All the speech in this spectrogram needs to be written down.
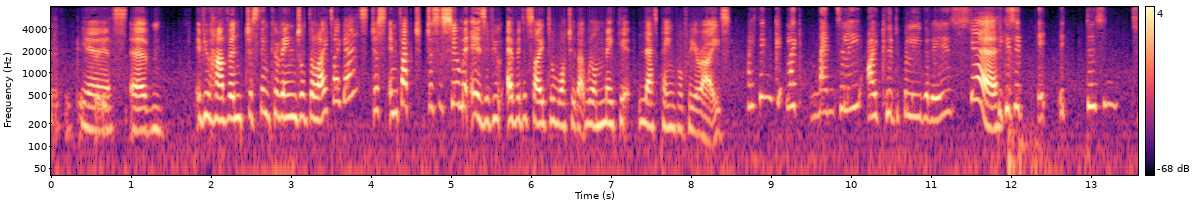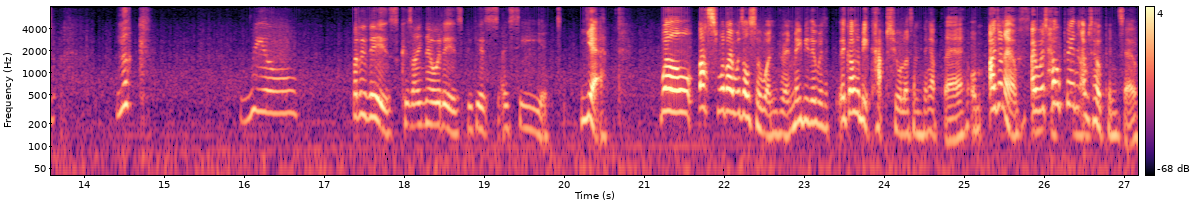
Yes. Um, if you haven't, just think of Angel Delight. I guess. Just in fact, just assume it is. If you ever decide to watch it, that will make it less painful for your eyes. I think like mentally I could believe it is. Yeah. Because it, it, it doesn't look real. But it is, because I know it is, because I see it. Yeah. Well, that's what I was also wondering. Maybe there was there got to be a capsule or something up there, or I don't know. I was hoping. I was hoping so.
